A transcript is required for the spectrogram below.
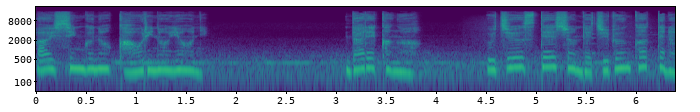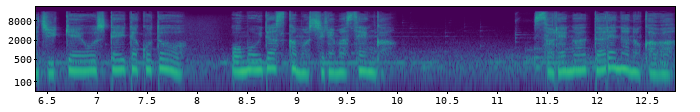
アイシングの香りのように。誰かが宇宙ステーションで自分勝手な実験をしていたことを思い出すかもしれませんがそれが誰なのかは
